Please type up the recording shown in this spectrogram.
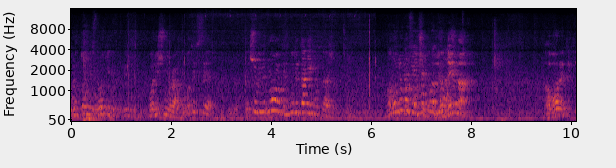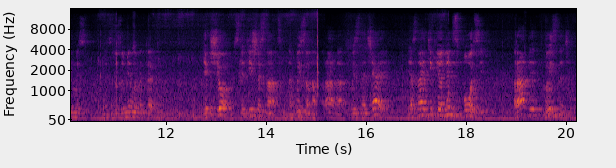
орієнтовні строки від, від по рішенню ради. От і все. Якщо ви відмовитесь, буде так, як ви кажете. Ну, в будь-якому випадку буде. Людина говорить якимись незрозумілими термінами. Якщо в статті 16 написано Рада визначає, я знаю тільки один спосіб Ради визначити.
